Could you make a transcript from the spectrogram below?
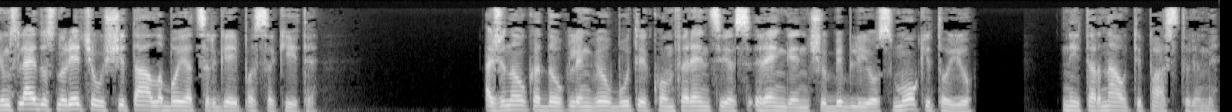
Jums leidus norėčiau šitą labai atsargiai pasakyti. Aš žinau, kad daug lengviau būti konferencijas rengiančių Biblijos mokytojų, nei tarnauti pastoriumi.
